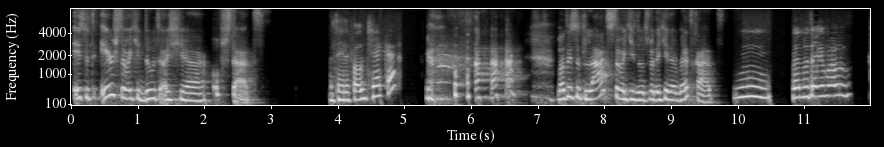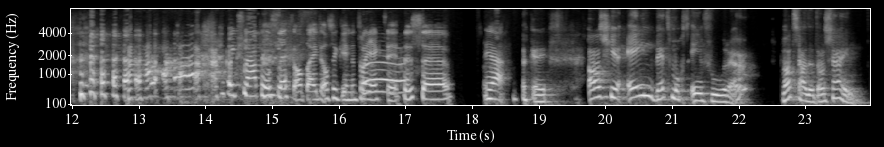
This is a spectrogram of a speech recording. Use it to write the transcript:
is het eerste wat je doet als je opstaat? Mijn telefoon checken. wat is het laatste wat je doet voordat je naar bed gaat? Mm, met mijn telefoon. ik slaap heel slecht altijd als ik in een traject zit. Dus uh, ja. Oké. Als je één wet mocht invoeren, wat zou dat dan zijn?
